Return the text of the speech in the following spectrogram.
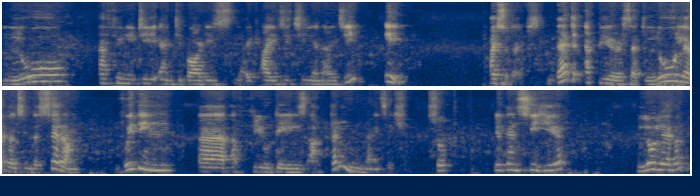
low affinity antibodies like IgG and IgA isotypes. That appears at low levels in the serum within uh, a few days after immunization. So you can see here low level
